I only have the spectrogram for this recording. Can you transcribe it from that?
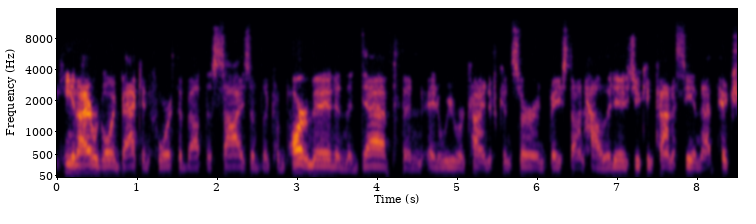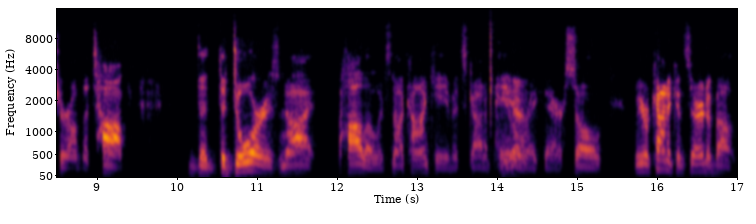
he and I were going back and forth about the size of the compartment and the depth, and and we were kind of concerned based on how it is. You can kind of see in that picture on the top, the the door is not hollow; it's not concave. It's got a panel Yeah. right there. So we were kind of concerned about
